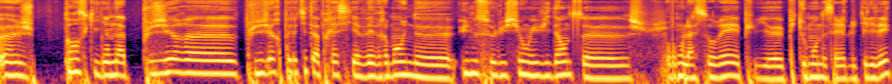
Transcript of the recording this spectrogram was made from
Euh, je pense qu'il y en a plusieurs, euh, plusieurs petites. Après, s'il y avait vraiment une, une solution évidente, euh, on la saurait et puis, euh, puis tout le monde essaierait de l'utiliser.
